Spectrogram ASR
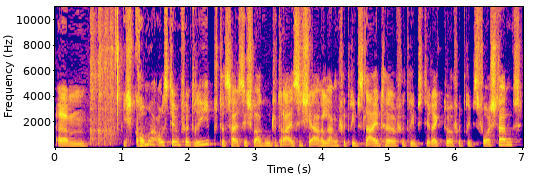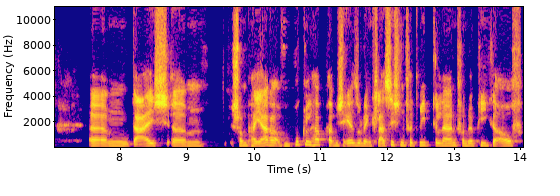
Ähm, ich komme aus dem Vertrieb, das heißt, ich war gute 30 Jahre lang Vertriebsleiter, Vertriebsdirektor, Vertriebsvorstand. Ähm, da ich ähm, schon ein paar Jahre auf dem Buckel habe, habe ich eher so den klassischen Vertrieb gelernt von der Pike auf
